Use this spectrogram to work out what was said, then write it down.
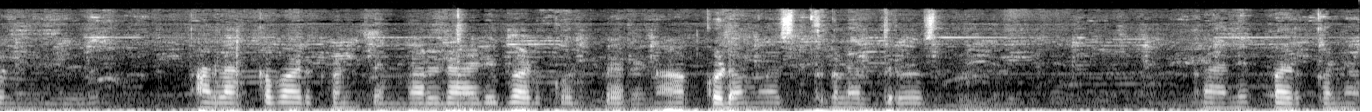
నన్ను వాళ్ళ అక్క పడుకుంటుంది వాళ్ళ డాడీ పడుకుంటారు నాకు కూడా మస్తుగా నిద్ర వస్తుంది. కానీ పడుకునే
